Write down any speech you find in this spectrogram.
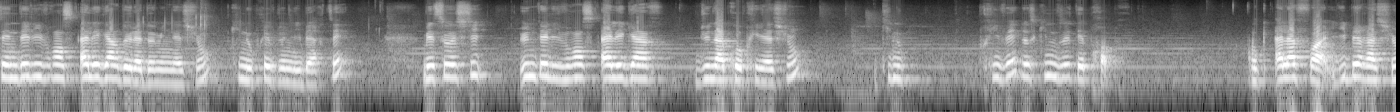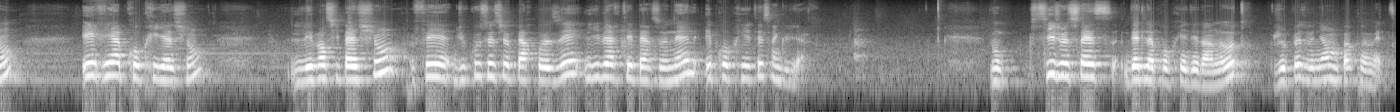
une, délivrance à l'égard de la domination qui nous prive d'une liberté, mais c'est aussi une délivrance à l'égard d'une appropriation qui nous privait de ce qui nous était propre. Donc à la fois libération et réappropriation L'émancipation fait du coup se superposer liberté personnelle et propriété singulière. Donc, si je cesse d'être la propriété d'un autre, je peux devenir mon propre maître.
